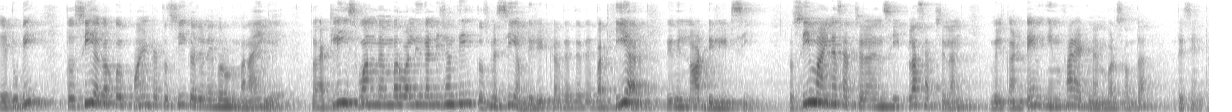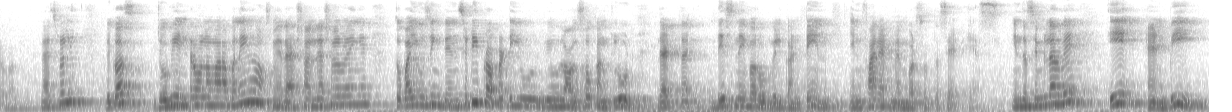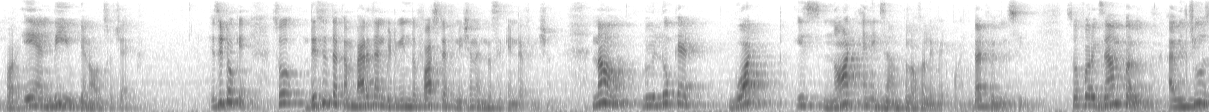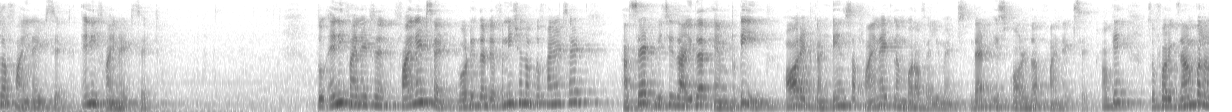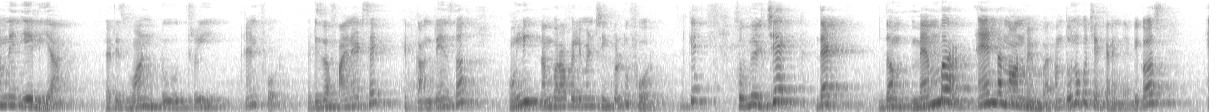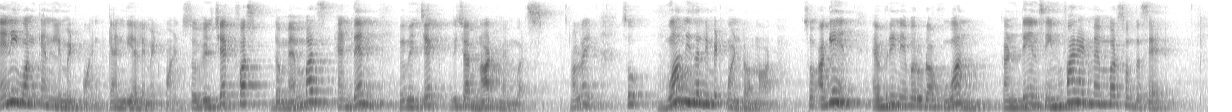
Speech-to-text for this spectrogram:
ए टू बी तो सी अगर कोई पॉइंट है तो सी का जो नेबरहुड बनाएँगे तो एटलीस्ट वन मेंबर वाली कंडीशन थी तो उसमें सी हम डिलीट कर देते थे। But here we will not delete C तो सी minus epsilon and C plus epsilon will contain infinite members of the this interval naturally because जो भी इंटरवल हमारा बनेगा उसमें रैशनल रैशनल बनेंगे So by using density property, you, you will also conclude that the, this neighborhood will contain infinite members of the set S. In the similar way, A and B, for A and B you can also check. Is it okay? So this is the comparison between the first definition and the second definition. Now we will look at what is not an example of a limit point that we will see. So for example, I will choose a finite set, any finite set so any finite set, finite set, what is the definition of the finite set? A set which is either empty or it contains a finite number of elements that is called the finite set. Okay. So for example, हमने A लिया that is 1, 2, 3 and 4. It is a finite set. It contains the only number of elements equal to 4. Okay. So we will check that the member and the non-member हम दोनों को check करेंगे because any one can limit point can be a limit point so we'll check first the members and then we will check which are not members all right so one is a limit point or not so again every neighborhood of one contains infinite members of the set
